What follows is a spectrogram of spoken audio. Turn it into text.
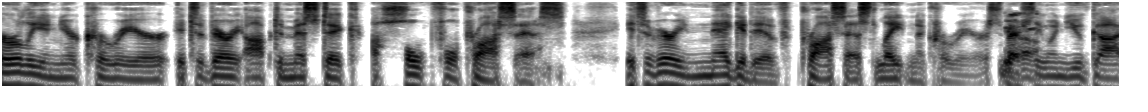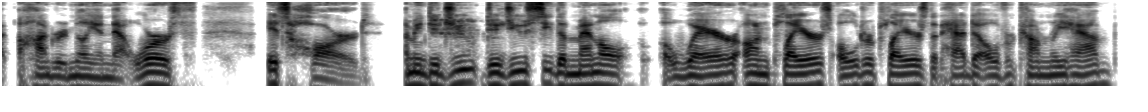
early in your career, it's a very optimistic, a hopeful process it's a very negative process late in a career, especially yeah. when you've got a hundred million net worth. It's hard. I mean, did you did you see the mental wear on players, older players that had to overcome rehab?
